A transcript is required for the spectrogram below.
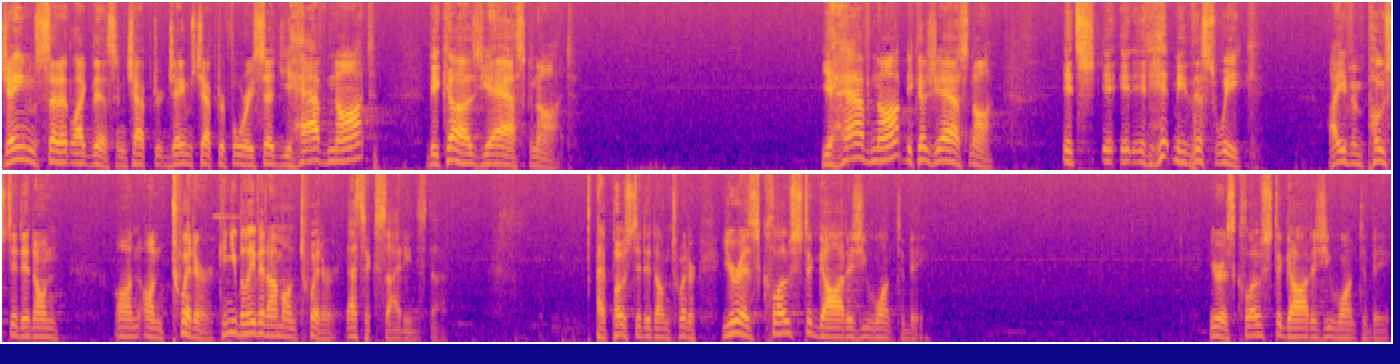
James said it like this in chapter James chapter 4. He said, "You have not because you ask not." You have not because you ask not. It's, it, it, it hit me this week. I even posted it on, on, on Twitter. Can you believe it? I'm on Twitter. That's exciting stuff. I posted it on Twitter. You're as close to God as you want to be. You're as close to God as you want to be.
